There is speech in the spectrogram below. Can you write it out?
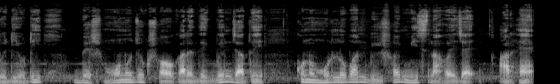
ভিডিওটি বেশ মনোযোগ সহকারে দেখবেন যাতে কোনো মূল্যবান বিষয় মিস না হয়ে যায়। আর হ্যাঁ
